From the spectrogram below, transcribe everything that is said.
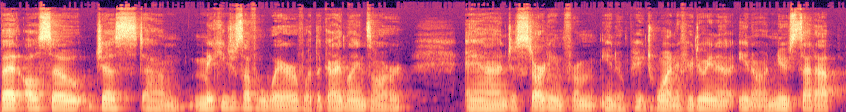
But also just um, making yourself aware of what the guidelines are, and just starting from you know page one. If you're doing a you know a new setup,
